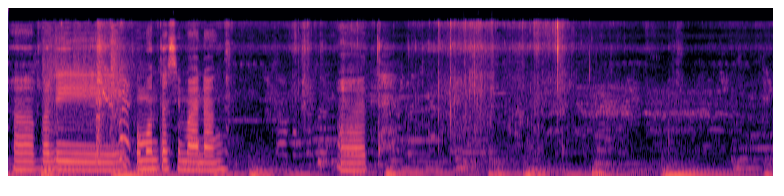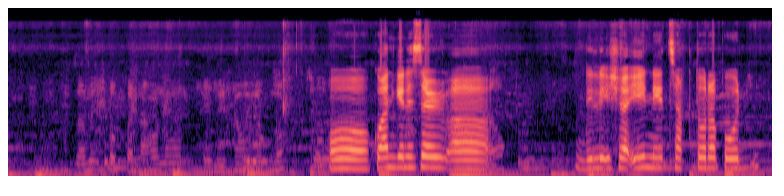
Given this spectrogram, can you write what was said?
Ah, bali pumunta si Manang at Dami ito panahon no. Piniduyog no. oh kuan gini sir ah, dili siya init sakto ra pod.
